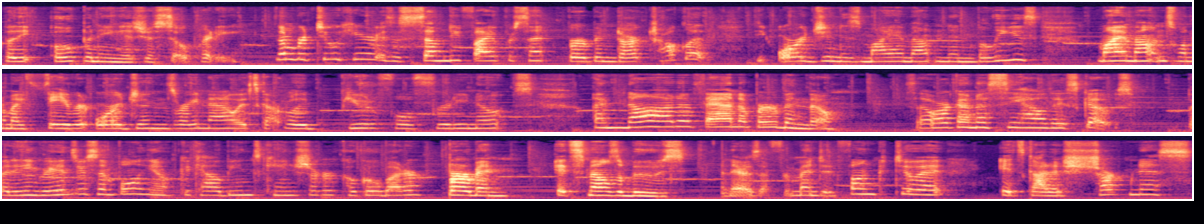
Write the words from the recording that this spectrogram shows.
but the opening is just so pretty. Number two here is a 75% bourbon dark chocolate. The origin is Maya Mountain in Belize. Maya Mountain's one of my favorite origins right now. It's got really beautiful fruity notes. I'm not a fan of bourbon though, so we're gonna see how this goes. But the ingredients are simple, you know, cacao beans, cane sugar, cocoa butter, bourbon. It smells of booze. And there's a fermented funk to it. It's got a sharpness.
